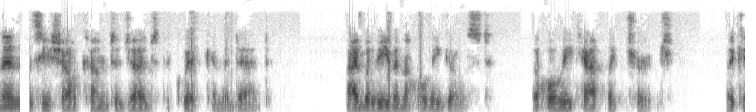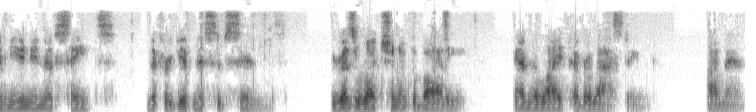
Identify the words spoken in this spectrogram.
thence he shall come to judge the quick and the dead. I believe in the Holy Ghost, the holy Catholic Church, the communion of saints, the forgiveness of sins, the resurrection of the body, and the life everlasting. Amen.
